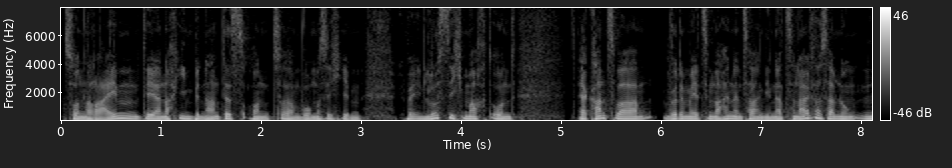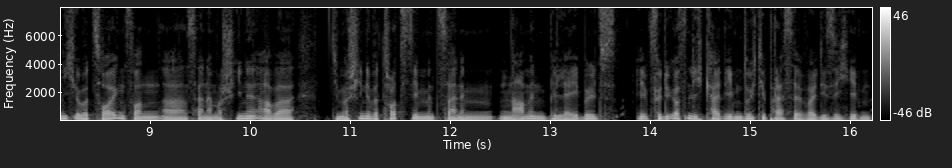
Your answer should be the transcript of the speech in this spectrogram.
so Reim, der nach ihm benannt ist und ähm, wo man sich eben über ihn lustig macht. Und er kann zwar, würde man jetzt im Nachhinein sagen, die Nationalversammlung nicht überzeugen von äh, seiner Maschine, aber die Maschine wird trotzdem mit seinem Namen belabelt äh, für die Öffentlichkeit eben durch die Presse, weil die sich eben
